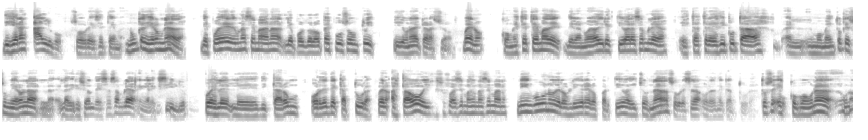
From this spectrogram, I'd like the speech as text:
dijeran algo sobre ese tema. Nunca dijeron nada. Después de una semana, Leopoldo López puso un tuit y una declaración. Bueno, con este tema de, la nueva directiva de la Asamblea, estas tres diputadas, el, el momento que asumieron la, dirección de esa Asamblea en el exilio, pues le, dictaron orden de captura. Bueno, hasta hoy, eso fue hace más de una semana, ninguno de los líderes de los partidos ha dicho nada sobre esa orden de captura. Entonces, es como una, una,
